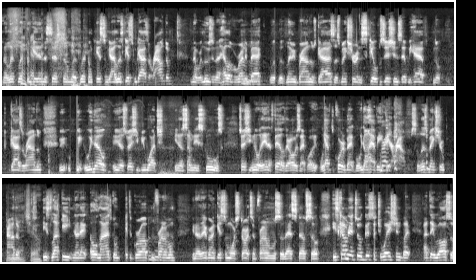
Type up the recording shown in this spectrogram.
You know, let's let him get in the system. Let's let him get some guys. Let's get some guys around him. You know, we're losing a hell of a running back with, with Leddie Brown. Those guys. Let's make sure in the skill positions that we have, you know, guys around them. We, we, we know, you know, especially if you watch, you know, some of these schools, especially you know, the NFL, they're always like, well, we have the quarterback, but we don't have anything Right. around him. So let's make sure we're around Yeah, him. true. He's lucky, you know, that old line's going to get to grow up in mm-hmm. front of him. You know, they're going to get some more starts in front of him. So that stuff. So he's coming into a good situation, but I think we also,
